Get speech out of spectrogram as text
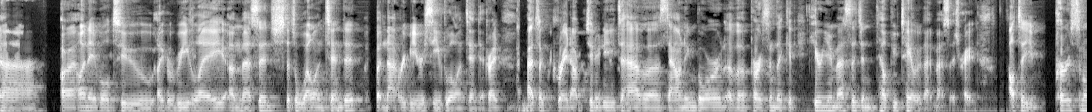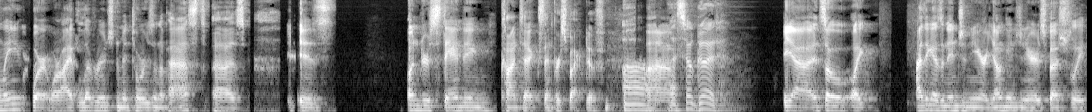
uh, are unable to like relay a message that's well intended but not be received well intended, right? That's a great opportunity to have a sounding board of a person that could hear your message and help you tailor that message, right? I'll tell you personally where where I've leveraged mentors in the past uh, is, is understanding context and perspective. Uh, that's so good. Yeah, and so like I think as an engineer, young engineer especially,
